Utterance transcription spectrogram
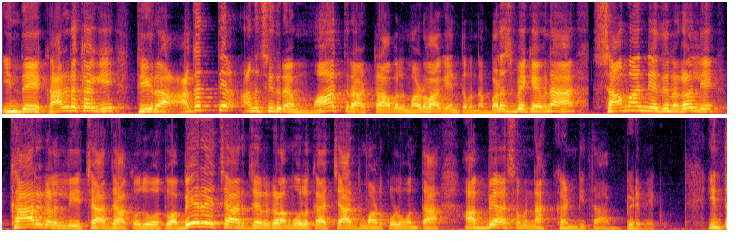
ಇಂದೇ ಕಾರಣಕ್ಕಾಗಿ ತೀರಾ ಅಗತ್ಯ ಅನಿಸಿದರೆ ಮಾತ್ರ ಟ್ರಾವೆಲ್ ಮಾಡುವಾಗ ಇಂಥವನ್ನು ಬಳಸಬೇಕೇ ವಿನ ಸಾಮಾನ್ಯ ದಿನಗಳಲ್ಲಿ ಕಾರ್ಗಳಲ್ಲಿ ಚಾರ್ಜ್ ಹಾಕೋದು ಅಥವಾ ಬೇರೆ ಚಾರ್ಜರ್ಗಳ ಮೂಲಕ ಚಾರ್ಜ್ ಮಾಡಿಕೊಳ್ಳುವಂಥ ಅಭ್ಯಾಸವನ್ನು ಖಂಡಿತ ಬಿಡಬೇಕು. ಇಂಥ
